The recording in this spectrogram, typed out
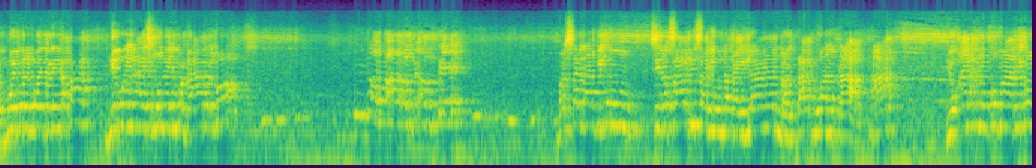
Mag-boyfriend-boyfriend ka pa? Hindi mo inaayos muna yung pag-aaral mo? Hindi ka arte Basta lagi kong sinasabi sa'yo na kailangan magtakwan ka, ha? Yung anak ng kumari ko,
